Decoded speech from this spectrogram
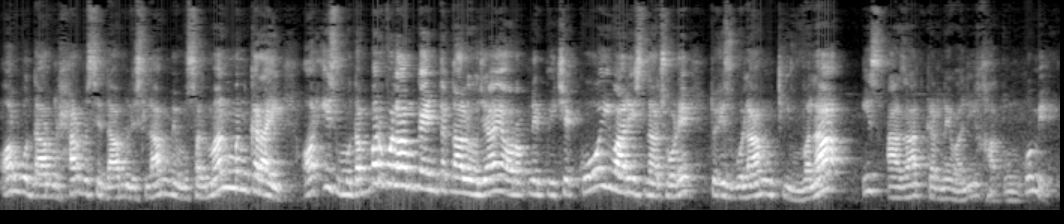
और वो दारुल हर्ब से दारुल इस्लाम में मुसलमान बनकर आई और इस मुदब्बर गुलाम का इंतकाल हो जाए और अपने पीछे कोई वारिस ना छोड़े तो इस गुलाम की वला इस आज़ाद करने वाली खातून को मिलेगी।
